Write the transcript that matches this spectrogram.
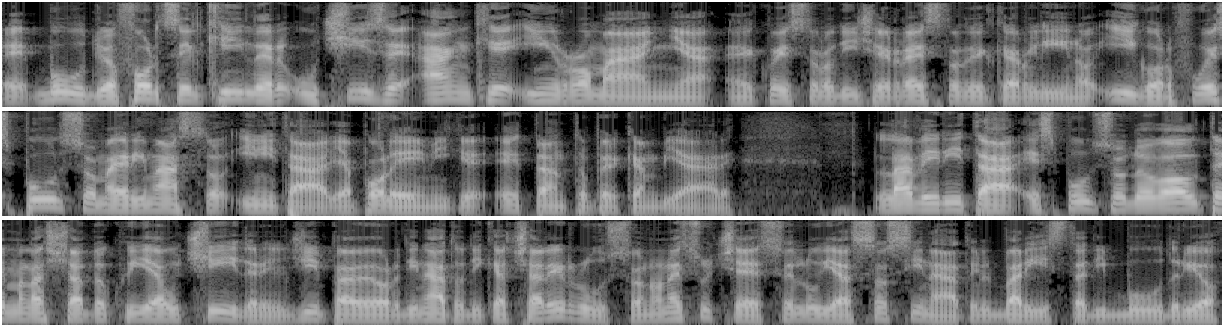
eh, Budrio, forse il killer uccise anche in Romagna, eh, questo lo dice il resto del Carlino. Igor fu espulso ma è rimasto in Italia, polemiche e tanto per cambiare. La verità, espulso due volte ma lasciato qui a uccidere, il GIP aveva ordinato di cacciare il russo, non è successo e lui ha assassinato il barista di Budrio.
